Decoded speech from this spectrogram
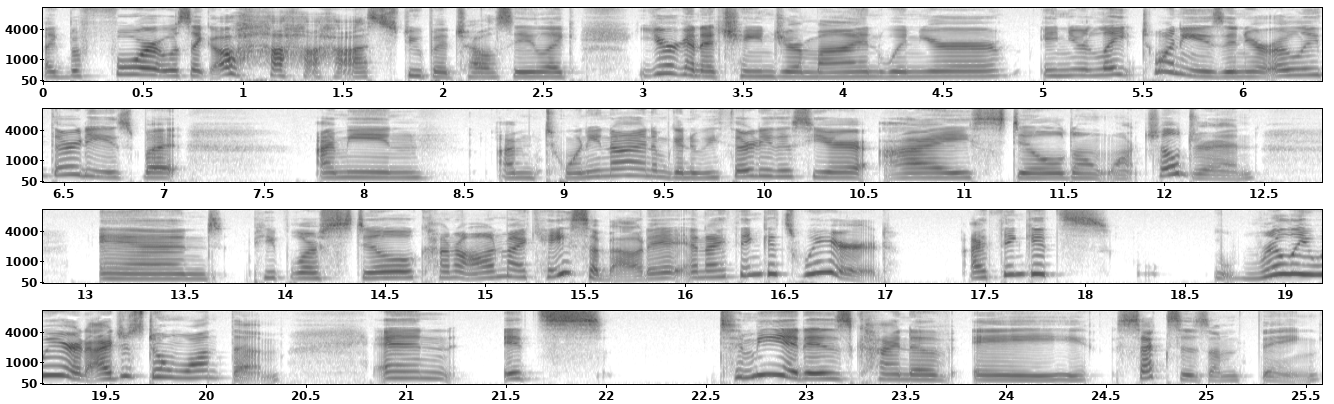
Like before, it was like, oh, ha ha ha, stupid Chelsea. Like, you're going to change your mind when you're in your late 20s, in your early 30s. But I mean, I'm 29, I'm going to be 30 this year. I still don't want children. And people are still kind of on my case about it. And I think it's weird. I think it's really weird. I just don't want them. And it's, to me, it is kind of a sexism thing.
